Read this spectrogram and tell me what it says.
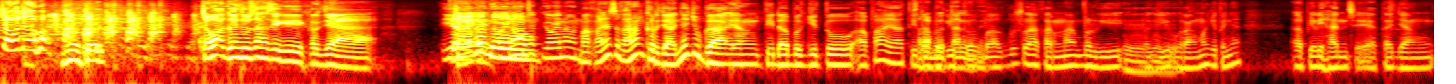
cowok cowok. cowok agak susah sih kerja. Iya, naon? Makanya sekarang kerjanya juga yang tidak begitu apa ya, tidak Serabutan begitu gitu ya. bagus lah karena bagi bagi orang mah gitunya eh, pilihan si eta yang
